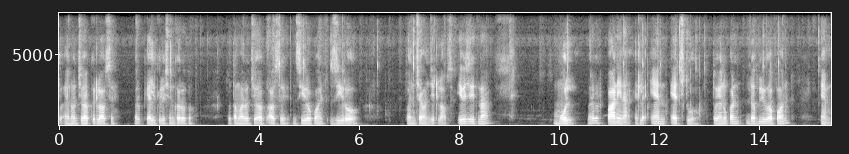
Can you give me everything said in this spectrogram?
તો એનો જવાબ કેટલો આવશે? બરાબર? કેલ્ક્યુલેશન કરો તો. તો તમારો જવાબ આવશે ઝીરો પોઈન્ટ ઝીરો પંચાવન જેટલો આવશે. એવી જ રીતના મોલ, બરાબર? પાણીના, એટલે એન એચ ટુઓ તો એનું પણ ડબલ્યુ અપોન એમ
